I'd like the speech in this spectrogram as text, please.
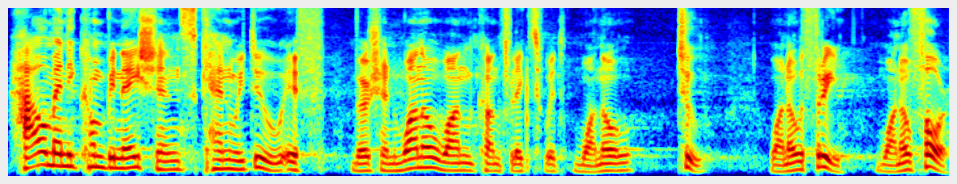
How many combinations can we do if version 101 conflicts with 102, 103, 104,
